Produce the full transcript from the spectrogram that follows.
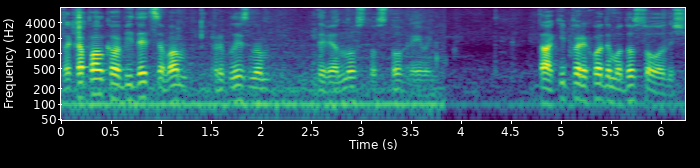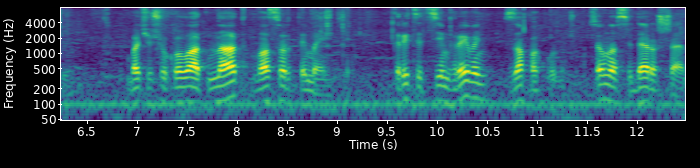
Така палка обійдеться вам приблизно 90-100 гривень. Так, і переходимо до солодощів. Бачу шоколад над в асортименті. 37 гривень за пакуночок. Це у нас іде рошен.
